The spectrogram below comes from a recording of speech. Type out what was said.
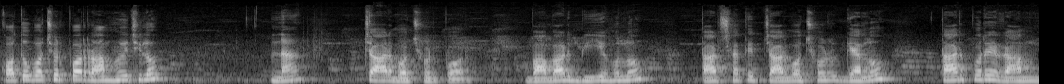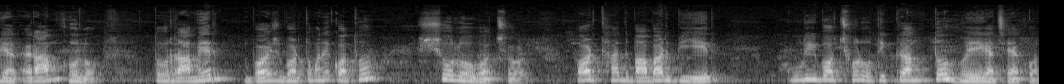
কত বছর পর রাম হয়েছিল? না, চার বছর পর। বাবার বিয়ে হলো, তার সাথে চার বছর গেল, তারপরে রাম রাম হলো। তো রামের বয়স বর্তমানে কত? ষোলো বছর। অর্থাৎ বাবার বিয়ের কুড়ি বছর অতিক্রান্ত হয়ে গেছে এখন।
